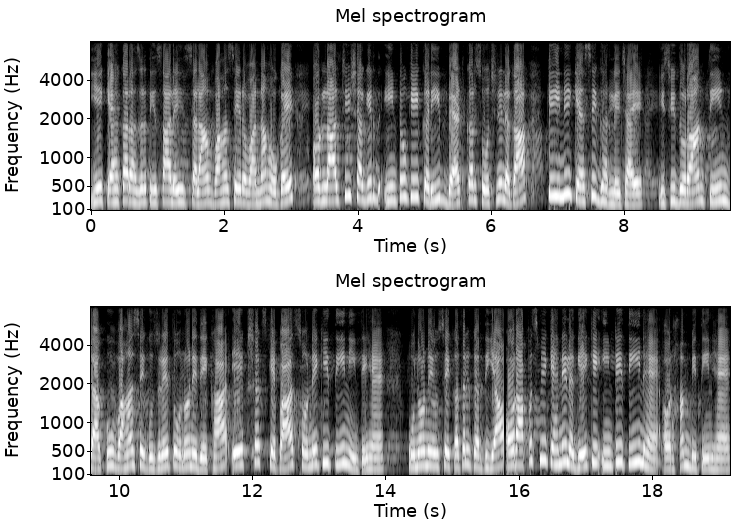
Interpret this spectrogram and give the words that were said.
ये कहकर हज़रत ईसा सलाम वहाँ से रवाना हो गए और लालची शागिर्द ईंटों के करीब बैठकर सोचने लगा कि इन्हें कैसे घर ले जाए। इसी दौरान तीन डाकू वहाँ से गुजरे तो उन्होंने देखा, एक शख्स के पास सोने की तीन ईंटें हैं। उन्होंने उसे कत्ल कर दिया और आपस में कहने लगे कि ईंटें तीन है और हम भी तीन हैं।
